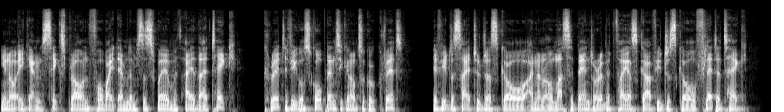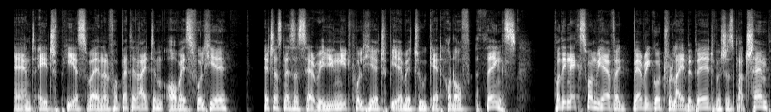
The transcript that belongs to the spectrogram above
you know, again, 6 brown, 4 white emblems as well with either Attack, Crit. If you go Scope Lens, you can also go Crit. If you decide to just go, I don't know, Muscle Band or Rapid Fire Scarf, you just go Flat Attack and HP as well. And for battle item, always full heal. It's just necessary. You need full heal to be able to get out of things. For the next one, we have a very good reliable build, which is Machamp,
